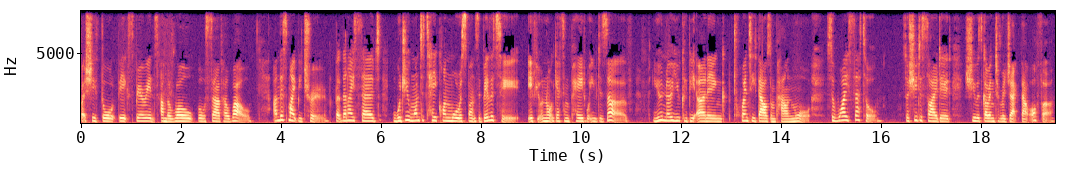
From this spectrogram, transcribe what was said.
but she thought the experience and the role will serve her well. And this might be true. But then I said, Would you want to take on more responsibility if you're not getting paid what you deserve? You know you could be earning £20,000 more. So why settle? So she decided she was going to reject that offer.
